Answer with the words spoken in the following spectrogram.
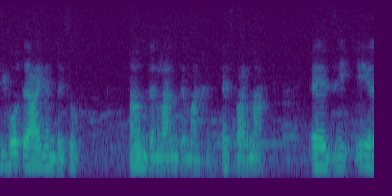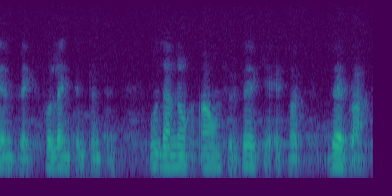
Sie wollte einen Besuch an den Lande machen. Es war Nacht, ehe sie ihren Weg vollenden könnten und dann noch auch für welche etwas sehr brach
